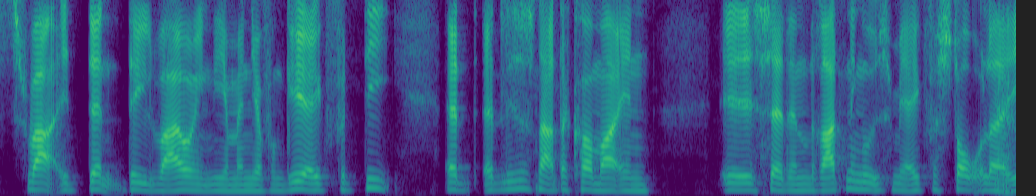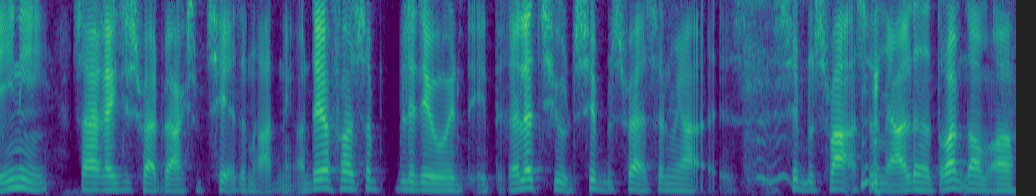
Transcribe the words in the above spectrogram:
svar i den del var jo egentlig, at jeg fungerer ikke, fordi at, at lige så snart der kommer en øh, sat en retning ud, som jeg ikke forstår eller ja. er enig i, så har jeg rigtig svært ved at acceptere den retning. Og derfor så blev det jo et, et relativt simpelt, svært, selvom jeg, simpelt svar, selvom jeg aldrig havde drømt om at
